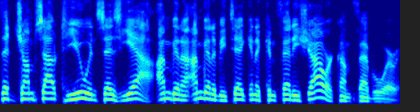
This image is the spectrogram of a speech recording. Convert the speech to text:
that jumps out to you and says, "Yeah, I'm going to I'm going to be taking a confetti shower come February?"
